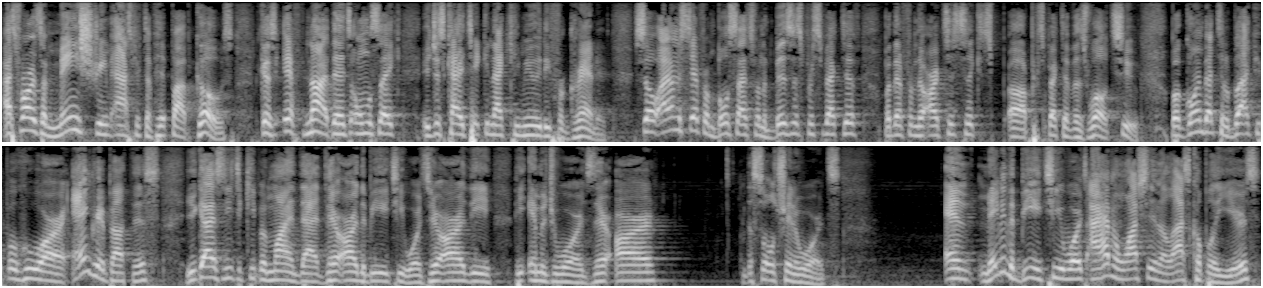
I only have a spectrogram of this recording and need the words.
as far as the mainstream aspect of hip hop goes. Because if not, then it's almost like you're just kind of taking that community for granted. So I understand from both sides, from the business perspective, but then from the artistic uh, perspective as well too. But going back to the black people who are angry about this, you guys need to keep in mind that there are the BET awards, there are the the Image awards, there are the Soul Train awards. And maybe the BET awards, I haven't watched it in the last couple of years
